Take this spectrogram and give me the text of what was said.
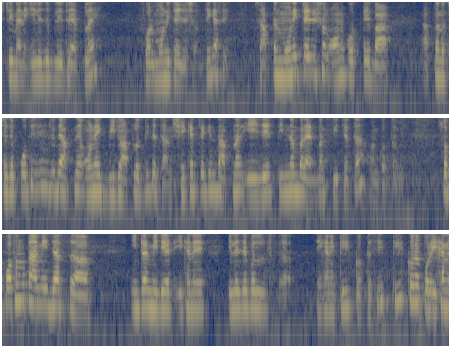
stream and eligibility apply for monetization ঠিক আছে? সো আপনার মনিটাইজেশন অন করতে বা আপনার হচ্ছে যে প্রতিদিন যদি আপনি অনেক ভিডিও আপলোড দিতে চান, সেক্ষেত্রে কিন্তু আপনার এই যে তিন নম্বর অ্যাডভান্স ফিচারটা অন করতে হবে। সো প্রথমত আমি জাস্ট ইন্টারমিডিয়েট এখানে এলিজিবল এখানে ক্লিক করতেছি। ক্লিক করার পর এখানে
